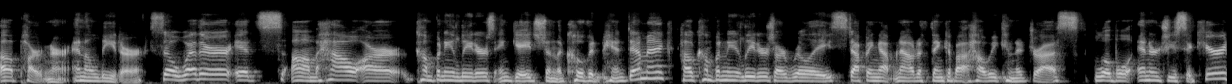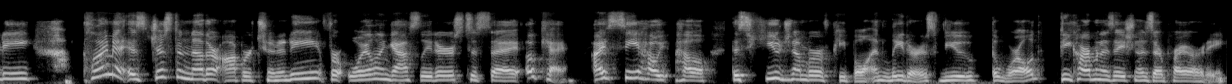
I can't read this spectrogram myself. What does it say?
a partner and a leader. So, whether it's um, how our company leaders engaged in the COVID pandemic, how company leaders are really stepping up now to think about how we can address global energy security, climate is just another opportunity for oil and gas leaders to say, okay, okay, I see how how this huge number of people and leaders view the world. Decarbonization is their priority.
